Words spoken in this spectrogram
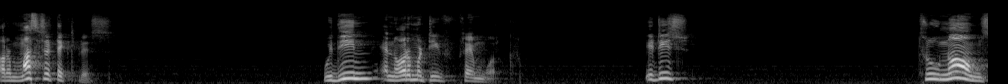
or must take place within a normative framework. It is through norms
